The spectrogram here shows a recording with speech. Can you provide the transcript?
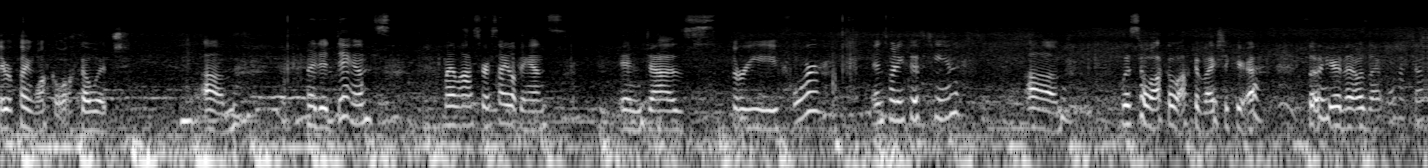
They were playing Waka Waka, which um, I did dance, my last recital dance in Jazz 3-4 in 2015. Um, was to Waka Waka by Shakira. So here then I was like, Waka.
